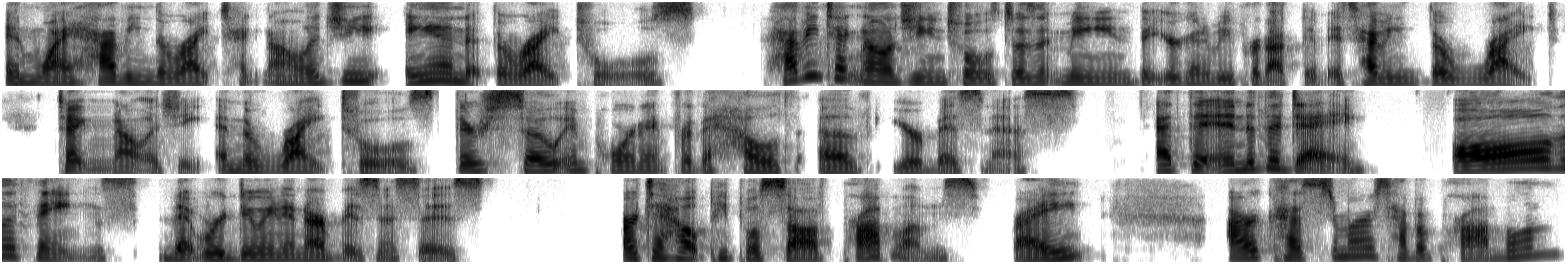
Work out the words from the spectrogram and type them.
and why having the right technology and the right tools. Having technology and tools doesn't mean that you're going to be productive. It's having the right technology and the right tools. They're so important for the health of your business. At the end of the day, all the things that we're doing in our businesses are to help people solve problems, right? Our customers have a problem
